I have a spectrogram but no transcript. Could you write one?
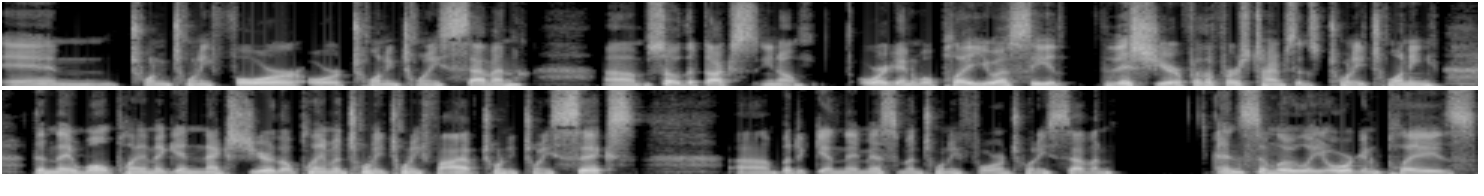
in 2024 or 2027. Um, so the Ducks, you know, Oregon will play USC this year for the first time since 2020. Then they won't play them again next year. They'll play them in 2025, 2026. Uh, but again, they miss them in 24 and 27. And similarly, Oregon plays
